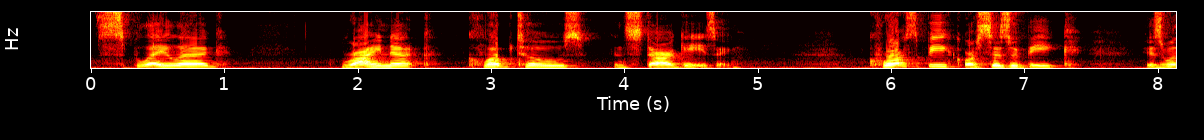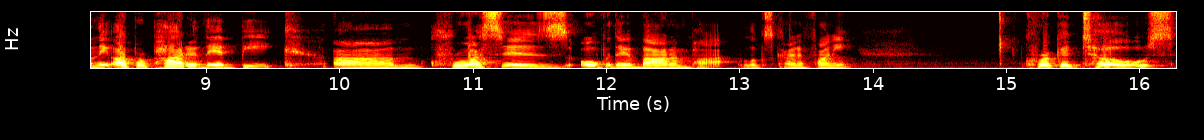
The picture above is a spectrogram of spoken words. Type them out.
splay leg, wry neck, club toes, and stargazing. Crossbeak or scissorbeak is when the upper part of their beak um, crosses over their bottom part. It looks kind of funny. Crooked toes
